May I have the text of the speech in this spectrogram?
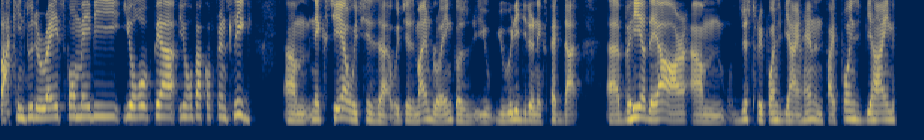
back into the race for maybe Europa Europa Conference League um, next year, which is uh, which is mind blowing because you you really didn't expect that. Uh, but here they are, um, just three points behind Rennes and five points behind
